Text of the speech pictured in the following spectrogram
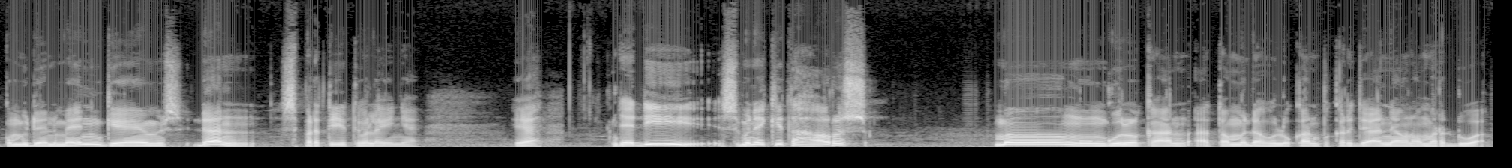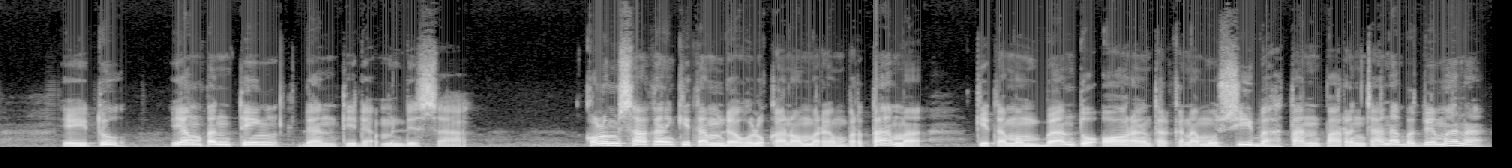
kemudian main games dan seperti itu lainnya. Ya. Jadi sebenarnya kita harus mengunggulkan atau mendahulukan pekerjaan yang nomor dua, yaitu yang penting dan tidak mendesak. Kalau misalkan kita mendahulukan nomor yang pertama, kita membantu orang terkena musibah tanpa rencana bagaimana?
